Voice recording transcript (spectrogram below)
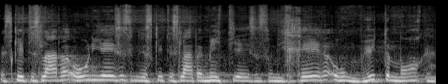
Es gibt ein Leben ohne Jesus und es gibt ein Leben mit Jesus und ich kehre um, heute Morgen.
